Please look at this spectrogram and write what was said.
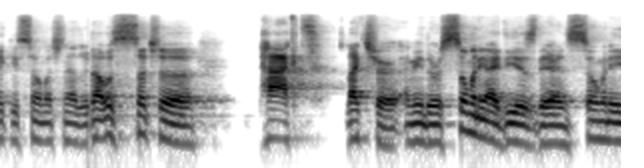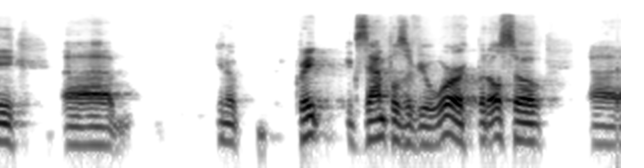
Thank you so much, Nader. That was such a packed lecture. I mean, there were so many ideas there and so many, uh, you know, great examples of your work, but also uh,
